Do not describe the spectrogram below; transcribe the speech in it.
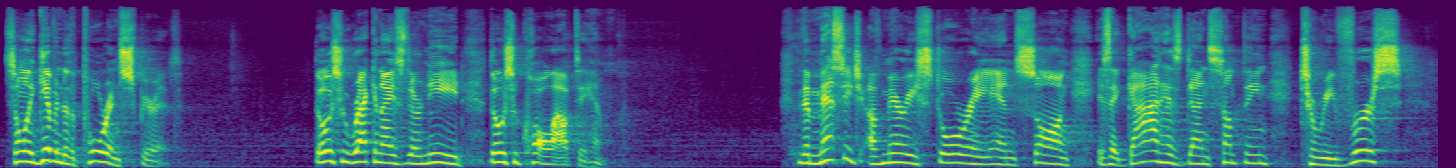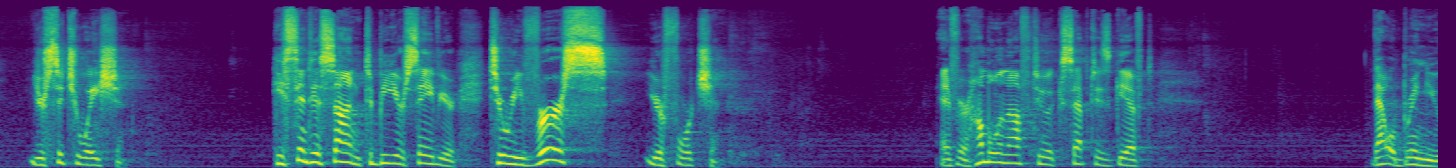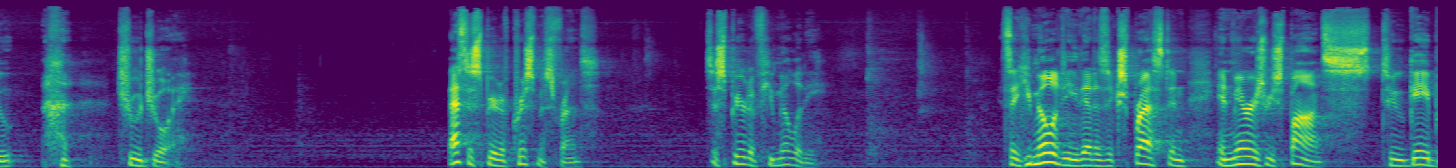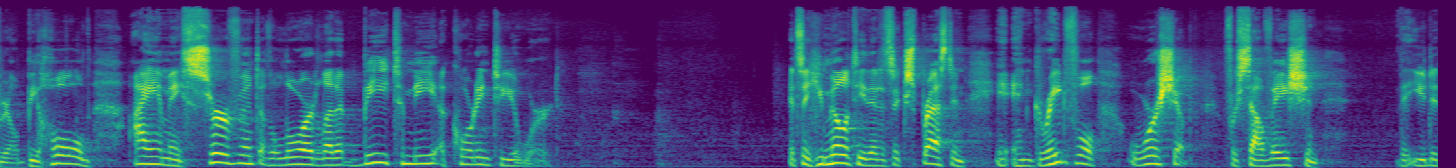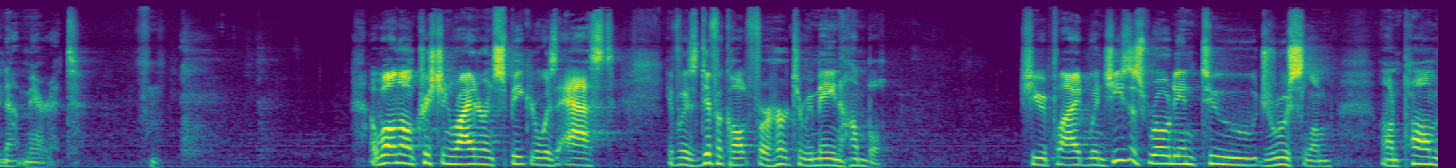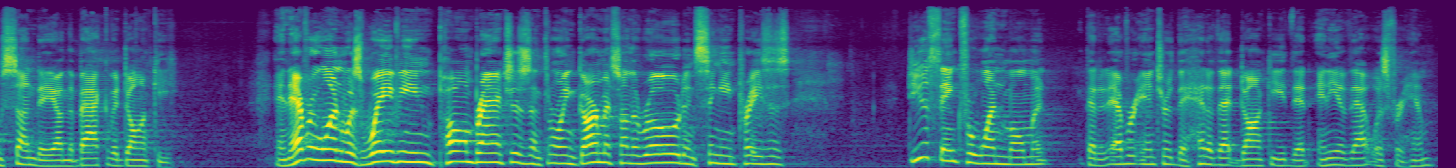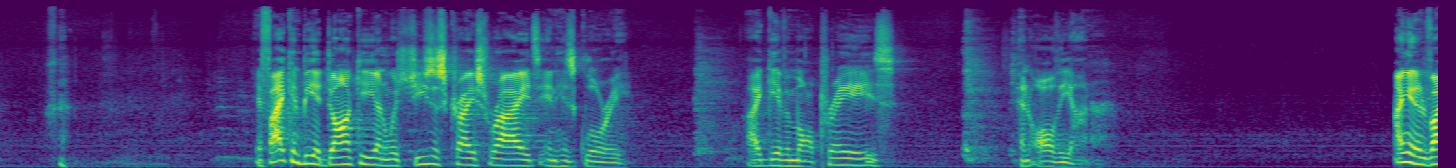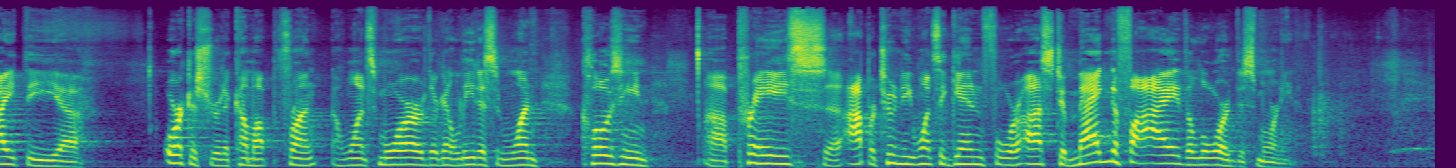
It's only given to the poor in spirit, those who recognize their need, those who call out to him. The message of Mary's story and song is that God has done something to reverse your situation. He sent his son to be your savior, to reverse your fortune. And if you're humble enough to accept his gift, that will bring you true joy. That's the spirit of Christmas, friends. It's a spirit of humility. It's a humility that is expressed in, in Mary's response to Gabriel Behold, I am a servant of the Lord. Let it be to me according to your word. It's a humility that is expressed in, in grateful worship for salvation that you did not merit. A well known Christian writer and speaker was asked if it was difficult for her to remain humble. She replied, When Jesus rode into Jerusalem on Palm Sunday on the back of a donkey, and everyone was waving palm branches and throwing garments on the road and singing praises. Do you think for one moment that it ever entered the head of that donkey that any of that was for him? if I can be a donkey on which Jesus Christ rides in his glory, I give him all praise and all the honor. I'm going to invite the. Uh, orchestra to come up front once more. They're going to lead us in one closing uh, praise uh, opportunity once again for us to magnify the Lord this morning.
